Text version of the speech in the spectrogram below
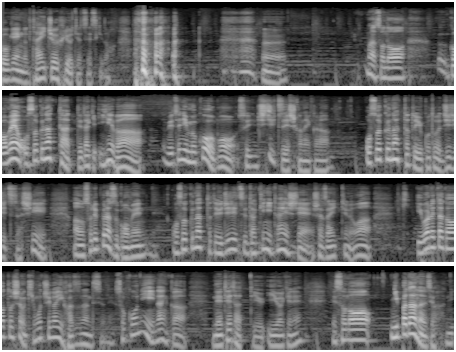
表現が体調不良ってやつですけど。うん。まあその、ごめん遅くなったってだけ言えば、別に向こうもそれ事実でしかないから、遅くなったということは事実だし、あの、それプラスごめん、遅くなったという事実だけに対して謝罪っていうのは、言われた側としても気持ちがいいはずなんですよね。そこになんか寝てたっていう言い訳ね。で、その、2パターンなんですよ、言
